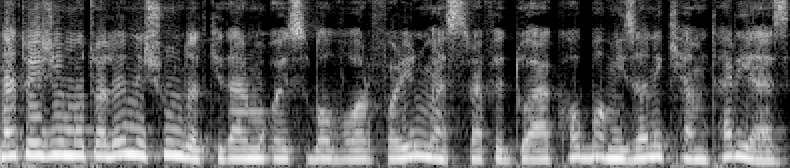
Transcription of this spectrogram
نتایج این مطالعه نشون داد که در مقایسه با وارفارین مصرف DOAC ا با میزان کمتری از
